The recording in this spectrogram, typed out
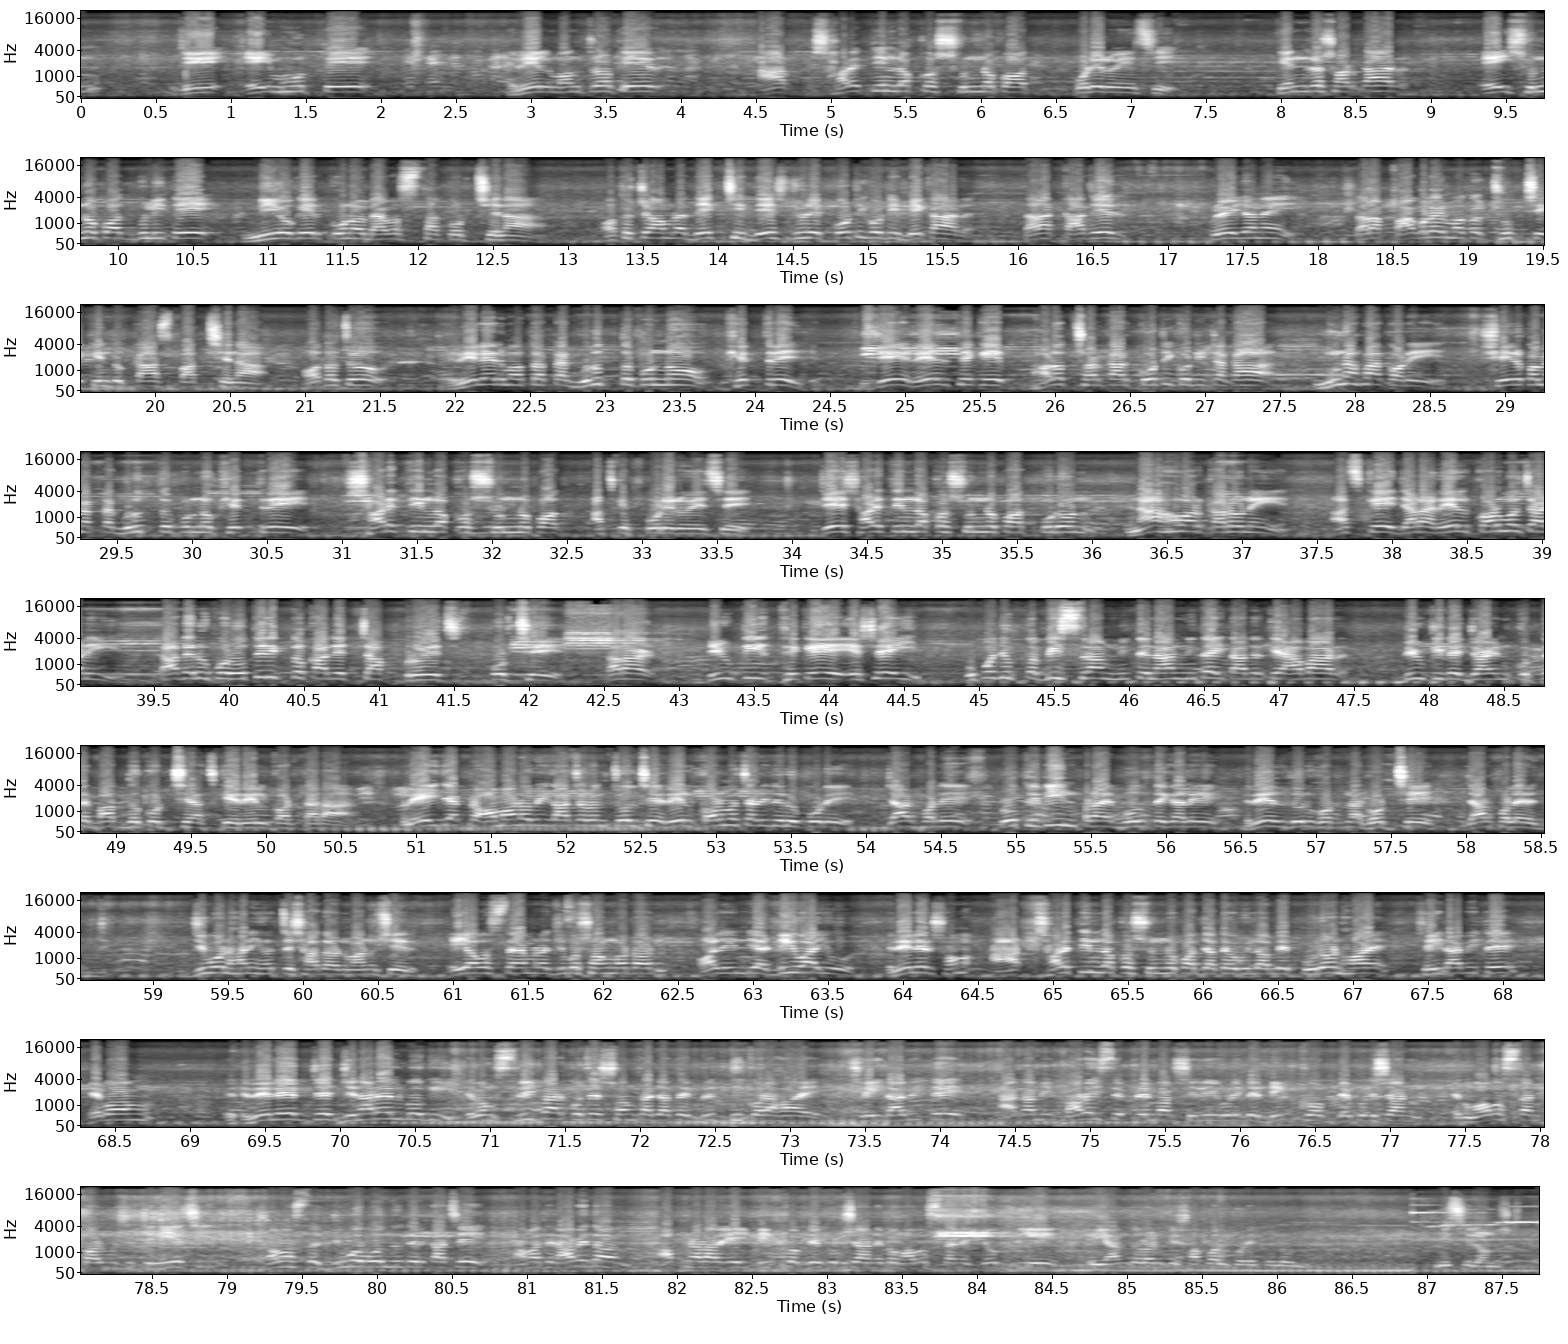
যে এই মুহূর্তে রেল মন্ত্রকের আট সাড়ে তিন লক্ষ শূন্যপদ পড়ে রয়েছে। কেন্দ্র সরকার এই শূন্যপদগুলিতে নিয়োগের কোনো ব্যবস্থা করছে না। অথচ আমরা দেখছি দেশ জুড়ে কোটি কোটি বেকার, তারা কাজের প্রয়োজনে তারা পাগলের মতো ছুটছে কিন্তু কাজ পাচ্ছে না। অথচ রেলের মতো একটা গুরুত্বপূর্ণ ক্ষেত্রে যে রেল থেকে ভারত সরকার কোটি কোটি টাকা মুনাফা করে সেই রকম একটা গুরুত্বপূর্ণ ক্ষেত্রে সাড়ে তিন লক্ষ শূন্য পদ আজকে পড়ে রয়েছে। যে সাড়ে তিন লক্ষ শূন্য পদ পূরণ না হওয়ার কারণে আজকে যারা রেল কর্মচারী, তাদের উপর অতিরিক্ত কাজের চাপ রয়েছে, পড়ছে। তারা ডিউটি থেকে এসেই উপযুক্ত বিশ্রাম নিতে না নিতেই তাদেরকে আবার ডিউটিতে জয়েন করতে বাধ্য করছে আজকে রেল কর্তারা এই যে একটা অমানবিক আচরণ চলছে রেল কর্মচারীদের উপরে, যার ফলে প্রতিদিন প্রায় বলতে গেলে রেল দুর্ঘটনা ঘটছে, যার ফলে জীবনহানি হচ্ছে সাধারণ মানুষের। এই অবস্থায় আমরা যুব সংগঠন অল ইন্ডিয়া ডিওয়াইউ রেলের সাড়ে তিন লক্ষ শূন্যপদ যাতে অবিলম্বে পূরণ হয় সেই দাবিতে এবং রেলের যে জেনারেল বগি এবং স্লিপার কোচের সংখ্যা যাতে বৃদ্ধি করা হয়, সেই দাবিতে আগামী বারোই সেপ্টেম্বর শিলিগুড়িতে বিক্ষোভ, ডেপুটেশন এবং অবস্থান কর্মসূচি নিয়েছি। সমস্ত যুব বন্ধুদের কাছে আমাদের আবেদন আপনারা এই বিক্ষোভ, ডেপুটেশন এবং অবস্থানে যোগ দিয়ে এই আন্দোলনকে সফল করে তুলুন। মিছিল অনুষ্ঠিত।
